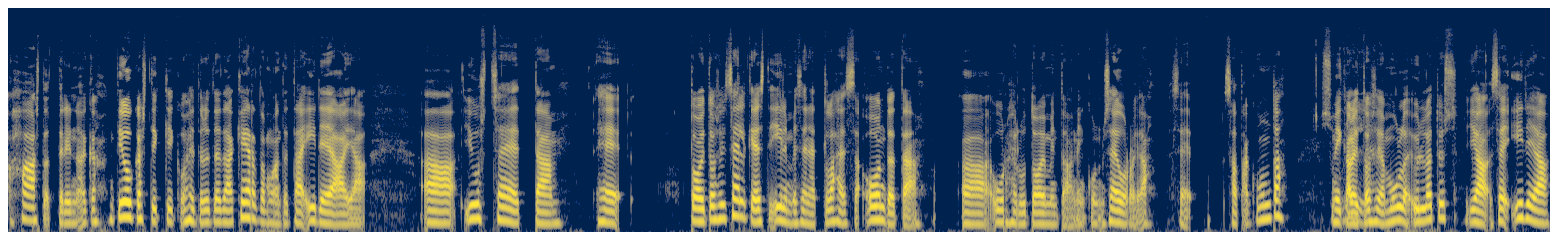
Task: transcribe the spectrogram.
haastattelin aika tiukastikin, kun he tuli tätä kertomaan tätä ideaa. Ja äh, just se, että he toi tosi selkeästi ilmi sen, että Lahdessa on tätä äh, urheilutoimintaa niin kuin seuroja, se satakunta, mikä oli tosiaan mulle yllätys. Ja se idea,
